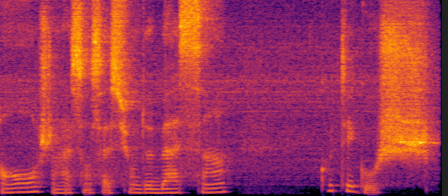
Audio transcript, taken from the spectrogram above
hanche, dans la sensation de bassin? Côté gauche.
